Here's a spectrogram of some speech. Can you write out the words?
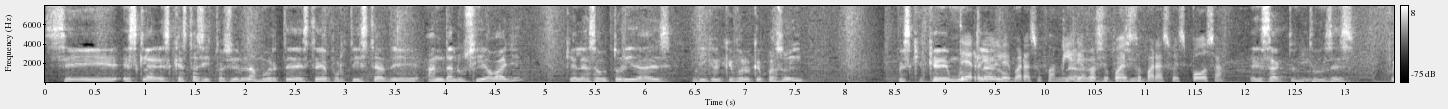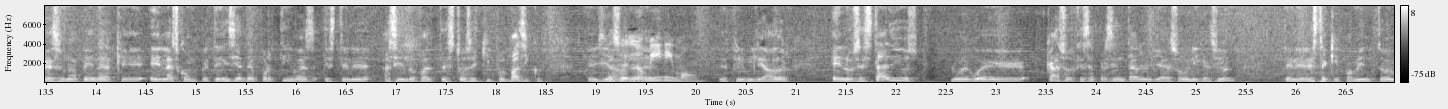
se esclarezca esta situación, la muerte de este deportista de Andalucía Valle, que las autoridades digan qué fue lo que pasó y pues que quede muy Terrible para su familia, por supuesto, para su esposa. Exacto, entonces, pues una pena que en las competencias deportivas estén haciendo falta estos equipos básicos. Eso es lo mínimo. Desfibrilador. En los estadios, luego de casos que se presentaron, ya es obligación tener este equipamiento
